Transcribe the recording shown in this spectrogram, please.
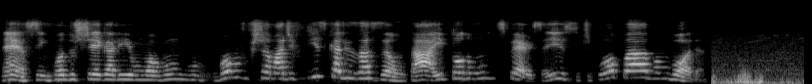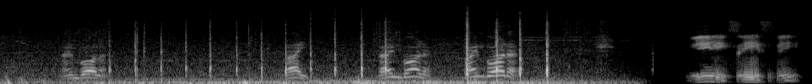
né? Assim, quando chega ali uma, vamos, vamos chamar de fiscalização, tá? Aí todo mundo dispersa, é isso? Tipo, opa, vamos embora. Vai embora. Vai. Vai embora. Vai embora. Sim, sim, sim.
